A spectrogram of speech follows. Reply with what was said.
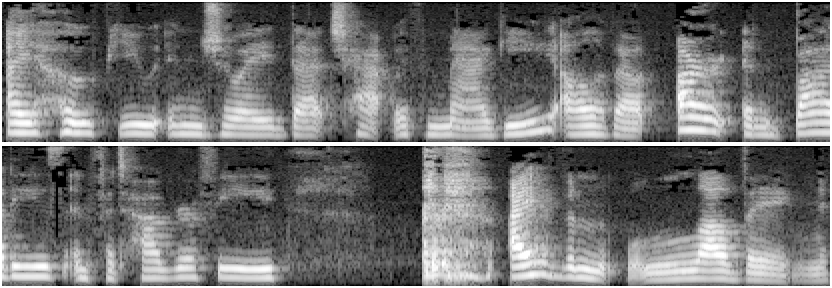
I hope you enjoyed that chat with Maggie all about art and bodies and photography. I have been loving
